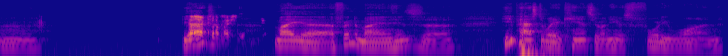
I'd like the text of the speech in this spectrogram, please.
Mm. Yeah, that's actually, my uh, a friend of mine, his uh, he passed away of cancer when he was 41,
